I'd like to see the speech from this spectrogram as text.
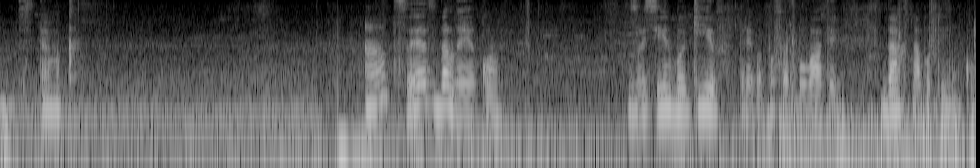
Ось так. А це здалеку. З усіх боків треба пофарбувати дах на будинку.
